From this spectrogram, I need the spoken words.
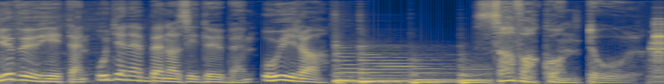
Jövő héten ugyanebben az időben újra Szavakon túl.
